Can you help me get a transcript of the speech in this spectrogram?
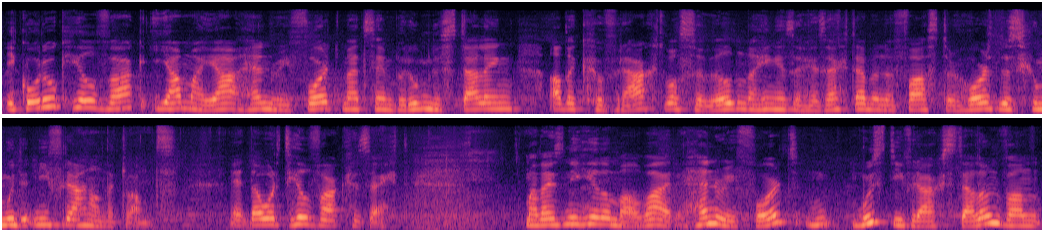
ik hoor ook heel vaak, ja maar ja, Henry Ford met zijn beroemde stelling, had ik gevraagd wat ze wilden, dan gingen ze gezegd hebben een faster horse, dus je moet het niet vragen aan de klant. Dat wordt heel vaak gezegd. Maar dat is niet helemaal waar. Henry Ford moest die vraag stellen van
